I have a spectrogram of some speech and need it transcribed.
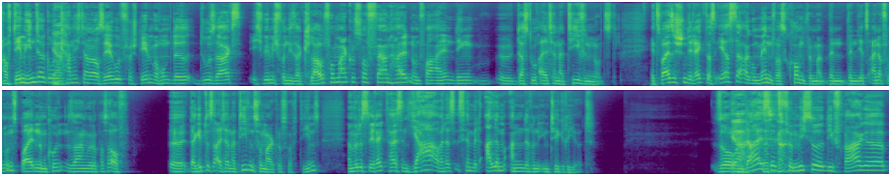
auf dem Hintergrund ja. kann ich dann auch sehr gut verstehen, warum du, du, sagst, ich will mich von dieser Cloud von Microsoft fernhalten und vor allen Dingen, äh, dass du Alternativen nutzt. Jetzt weiß ich schon direkt, das erste Argument, was kommt, wenn, man, wenn, wenn jetzt einer von uns beiden einem Kunden sagen würde, pass auf, äh, da gibt es Alternativen zu Microsoft Teams, dann würde es direkt heißen, ja, aber das ist ja mit allem anderen integriert. So, ja, und da ist jetzt für mich so die Frage,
